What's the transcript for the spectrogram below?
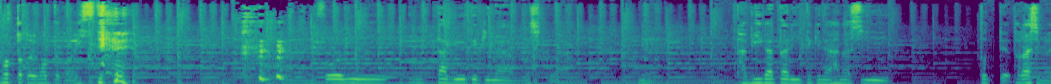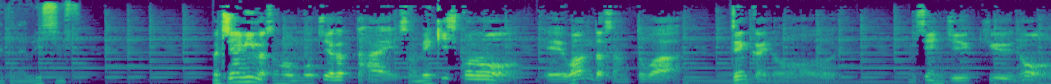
もっと来い、もっと来いって。そういうインタビュー的な、もしくは、ね、旅語り的な話、取って、取らせてもらえたら嬉しいです。ちなみに今その持ち上がった、はい、そのメキシコの、えーワンダさんとは、前回の2019の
